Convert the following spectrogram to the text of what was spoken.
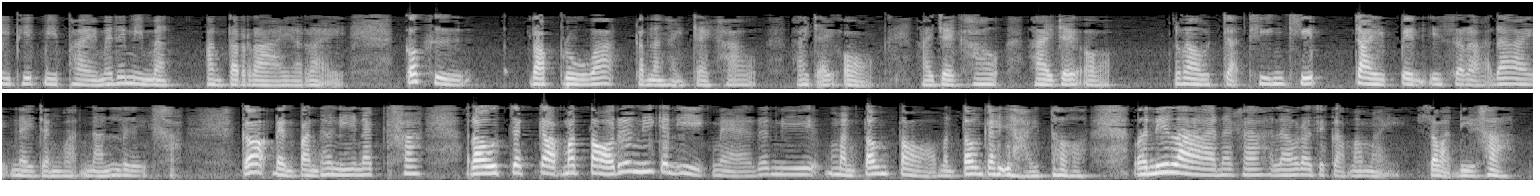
มีพิษมีภัย ไม่ได้มีมันอันตรายอะไร ก็คือ รับรู้ว่ากำลังหายใจเข้า หายใจออก หายใจเข้า หายใจออก เราจะทิ้งคิดใจเป็นอิสระได้ในจังหวะนั้นเลยค่ะ ก็แบ่งปันเท่านี้นะคะ เราจะกลับมาต่อเรื่องนี้กันอีกแหมเรื่องนี้มันต้องต่อมันต้องขยายต่อ วันนี้ลานะคะ แล้วเราจะกลับมาใหม่ สวัสดีค่ะ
